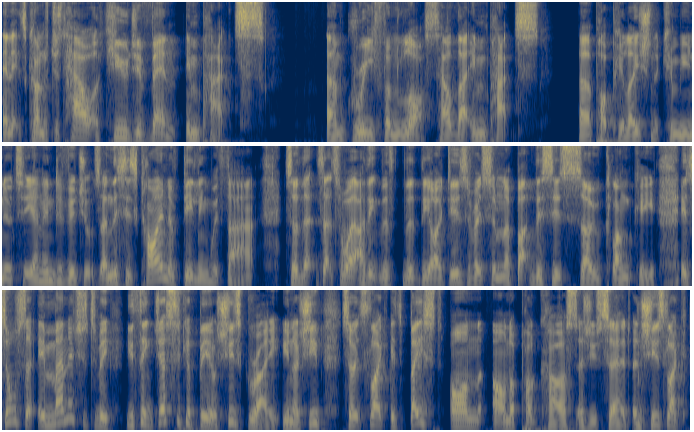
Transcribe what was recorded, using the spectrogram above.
and it's kind of just how a huge event impacts um, grief and loss, how that impacts a population, a community, and individuals. And this is kind of dealing with that. So that's that's why I think the, the the ideas are very similar, but this is so clunky. It's also it manages to be. You think Jessica Biel, she's great. You know, she. So it's like it's based on on a podcast, as you said, and she's like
